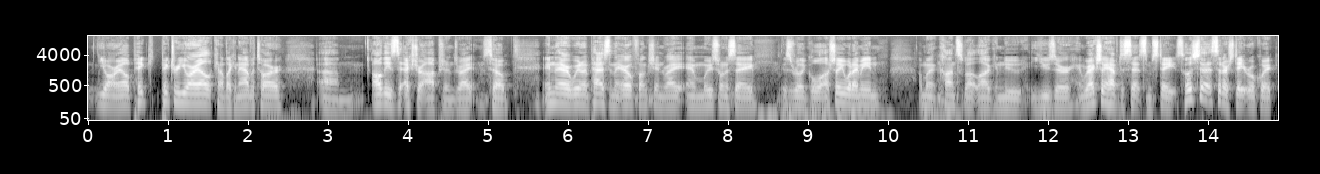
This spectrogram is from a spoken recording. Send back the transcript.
URL, pic- picture URL, kind of like an avatar. Um, all these extra options, right? So in there, we're going to pass in the arrow function, right? And we just want to say, this is really cool. I'll show you what I mean I'm going to console.log a new user, and we actually have to set some state. So let's set, set our state real quick.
